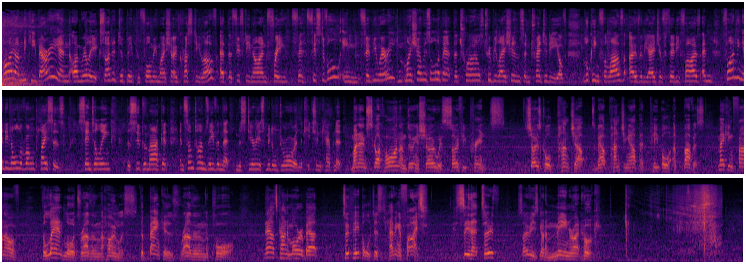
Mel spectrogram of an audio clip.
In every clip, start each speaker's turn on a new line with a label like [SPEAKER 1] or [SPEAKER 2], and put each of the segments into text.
[SPEAKER 1] Hi, I'm Nikki Barry, and I'm really excited to be performing my show Crusty Love at the 59 Free Fe- Festival in February. My show is all about the trials, tribulations, and tragedy of looking for love over the age of 35 and finding it in all the wrong places Centrelink, the supermarket, and sometimes even that mysterious middle drawer in the kitchen cabinet.
[SPEAKER 2] My name's Scott Horn. I'm doing a show with Sophie Prince. The show's called Punch Up. It's about punching up at people above us, making fun of the landlords rather than the homeless, the bankers rather than the poor. Now it's kind of more about two people just having a fight. See that tooth? Sophie's got a mean right hook.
